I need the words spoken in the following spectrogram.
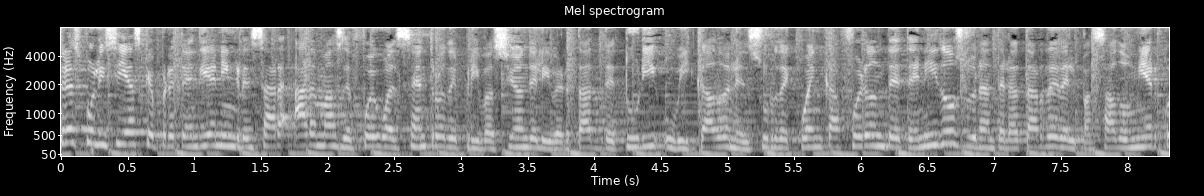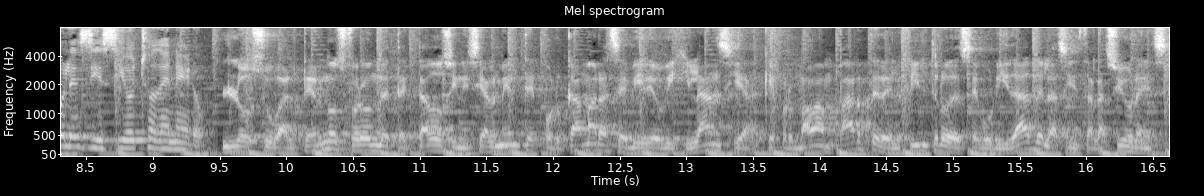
Tres policías que pretendían ingresar armas de fuego al centro de privación de libertad de Turi, ubicado en el sur de Cuenca, fueron detenidos durante la tarde del pasado miércoles 18 de enero. Los subalternos fueron detectados inicialmente por cámaras de videovigilancia que formaban parte del filtro de seguridad de las instalaciones,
